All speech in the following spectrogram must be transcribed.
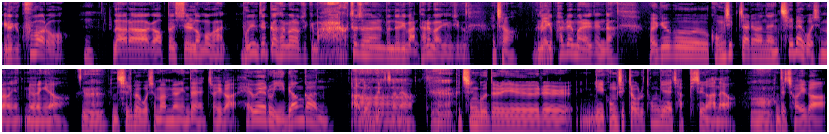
이렇게 쿠바로 음. 나라가 없던 시절 넘어간 본인 뜻과 상관없이 이렇게 막 흩어져 사는 분들이 많다는 거 아니에요 지금? 그렇죠. 근데 외, 이게 800만 원이 된다? 외교부 공식 자료는 750만 명이요. 예. 근데 750만 명인데 저희가 해외로 입양 간 아동들 아, 있잖아요. 예. 그 친구들을 이 공식적으로 통계에 잡히지가 않아요. 어. 근데 저희가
